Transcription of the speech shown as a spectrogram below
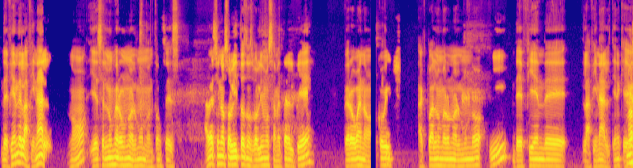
defiende la final, ¿no? Y es el número uno del mundo. Entonces, a ver si no solitos nos volvimos a meter el pie. Pero bueno, Djokovic, actual número uno del mundo, y defiende la final. Tiene que llegar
